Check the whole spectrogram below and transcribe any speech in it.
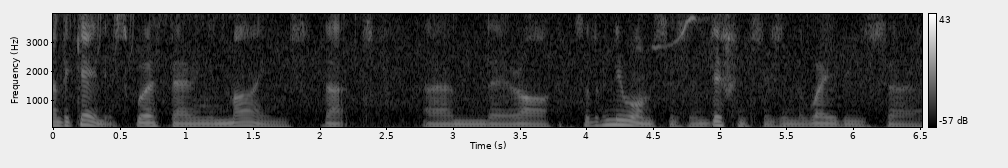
And again, it's worth bearing in mind that um, there are sort of nuances and differences in the way these, uh,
